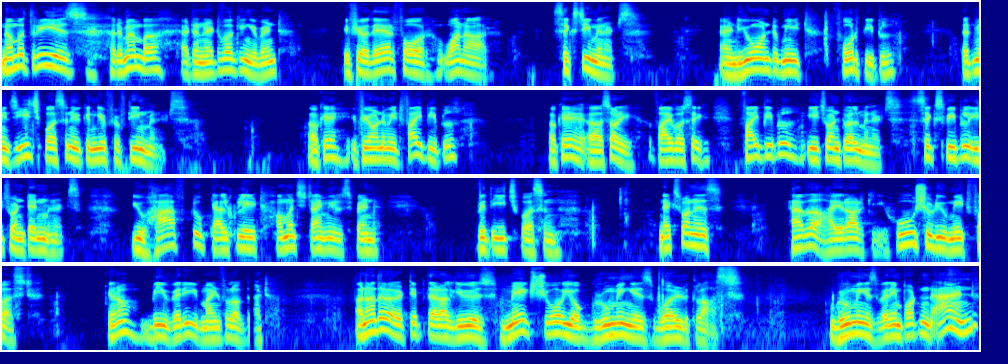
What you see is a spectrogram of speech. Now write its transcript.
Number three is remember at a networking event, if you're there for one hour, 60 minutes, and you want to meet four people, that means each person you can give 15 minutes. Okay, if you want to meet five people, okay, uh, sorry, five or six, five people, each one 12 minutes, six people, each one 10 minutes. You have to calculate how much time you'll spend with each person. Next one is have the hierarchy. Who should you meet first? You know be very mindful of that. Another tip that i'll give you is make sure your grooming is world class grooming is very important and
